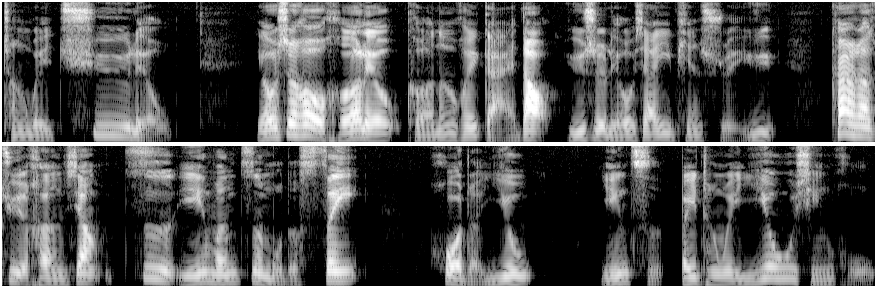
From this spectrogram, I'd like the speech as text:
称为曲流。有时候河流可能会改道，于是留下一片水域，看上去很像字英文字母的 C 或者 U，因此被称为 U 型湖。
